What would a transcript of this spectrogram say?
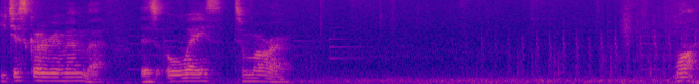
you just gotta remember there's always tomorrow. What?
